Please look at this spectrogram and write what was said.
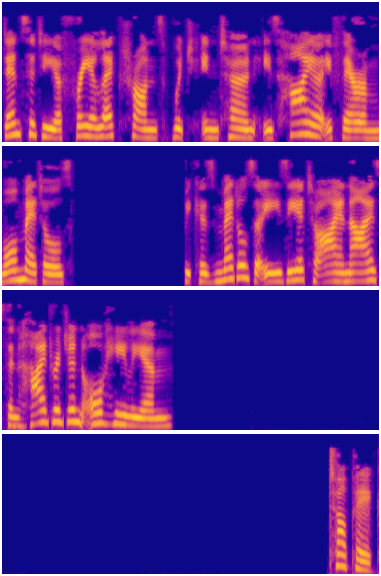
density of free electrons, which, in turn, is higher if there are more metals, because metals are easier to ionize than hydrogen or helium. Topic:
